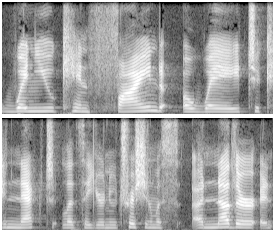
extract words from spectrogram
when you can find a way to connect, let's say, your nutrition with another eh,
